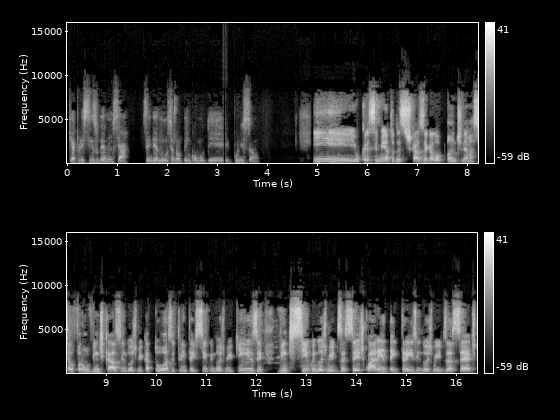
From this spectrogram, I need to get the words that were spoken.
que é preciso denunciar. Sem denúncia não tem como ter punição. E o crescimento desses casos é galopante, né, Marcelo? Foram 20 casos em 2014, 35 em 2015, 25 em 2016, 43 em 2017,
